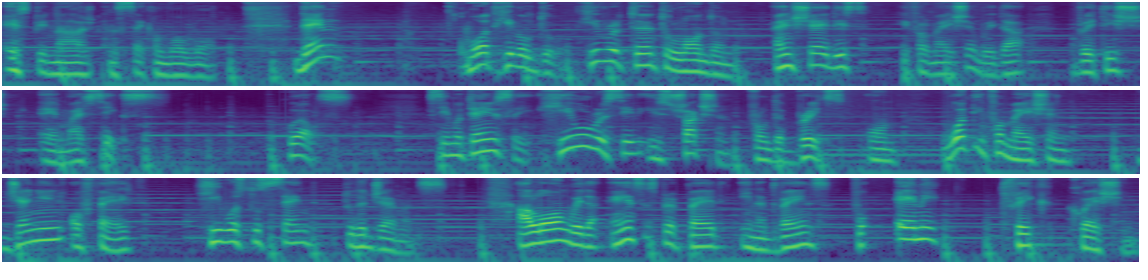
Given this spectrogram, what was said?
espionage in Second World War. Then what he will do? He will return to London and share this information with the British MI6. Who else? Simultaneously, he will receive instruction from the Brits on what information, genuine or fake, he was to send to the Germans, along with the answers prepared in advance for any trick question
